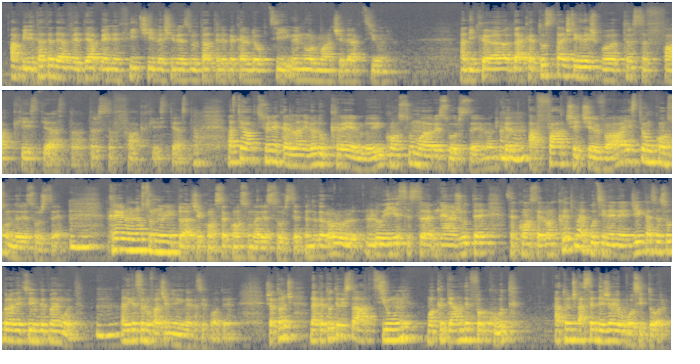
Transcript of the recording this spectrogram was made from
abilitatea de a vedea beneficiile și rezultatele pe care le obții în urma acelei acțiuni. Adică dacă tu stai și te gândești, bă, trebuie să fac chestia asta, trebuie să fac chestia asta. Asta e o acțiune care la nivelul creierului consumă resurse. Adică uh-huh. a face ceva este un consum de resurse. Uh-huh. Creierul nostru nu îi place să consume resurse, pentru că rolul lui este să ne ajute să conservăm cât mai puțin energie ca să supraviețuim cât mai mult. Uh-huh. Adică să nu facem nimic dacă se poate. Și atunci, dacă tu te uiți la acțiuni, mă, câte am de făcut, atunci asta deja e obositor.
